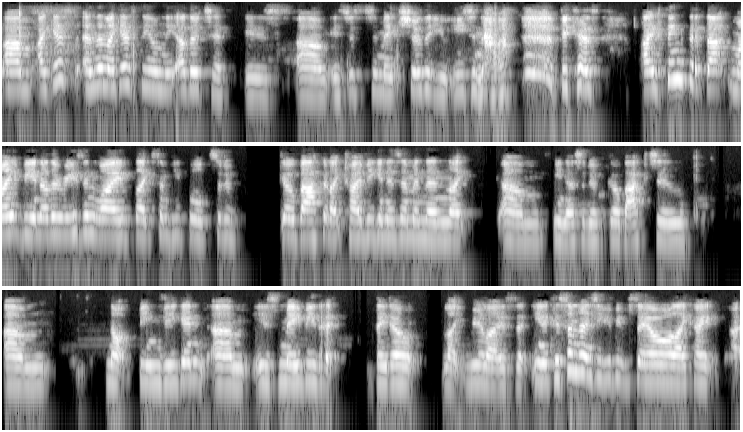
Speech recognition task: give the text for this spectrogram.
um, I guess, and then I guess the only other tip is um, is just to make sure that you eat enough, because I think that that might be another reason why like some people sort of go back or like try veganism and then like um, you know sort of go back to um, not being vegan um, is maybe that they don't like realize that you know because sometimes you hear people say oh like I, I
